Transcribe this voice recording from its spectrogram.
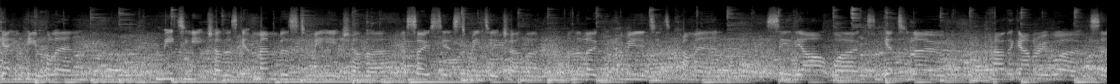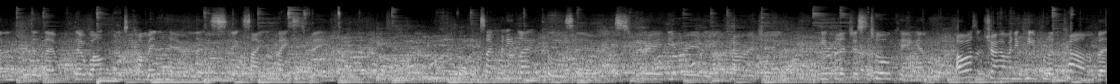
getting people in, meeting each other, get members to meet each other, associates to meet each other, and the local community to come in, see the artworks and get to know how the gallery works and that they're, they're welcome to come in here and it's an exciting place to be. So many locals here, it's really, really encouraging. Are just talking and I wasn't sure how many people had come but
